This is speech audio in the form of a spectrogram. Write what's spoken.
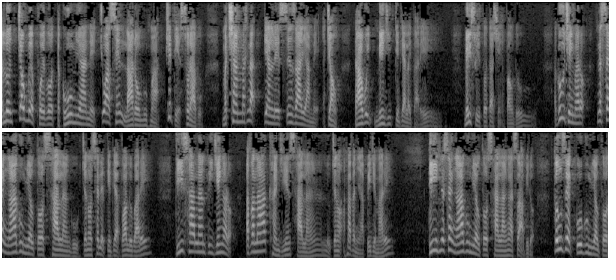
အလွန်ကြောက်မဲ့ဖွယ်သောတကူးများနဲ့ကြွဆင်းလာတော်မူမှဖြစ်တယ်ဆိုတာကိုမချမ်းမလှပြန်လဲစဉ်းစားရမယ်အကြောင်းဒါဝိဒ်မင်းကြီးတင်ပြလိုက်ပါတယ်မိษွေတော်တတ်ရှင်အပေါင်းတို့အခုအချိန်မှာတော့25ခုမြောက်သောဆာလံကိုကျွန်တော်ဆက်လက်တင်ပြသွားလိုပါတယ်ဒီဆာလံတည်ခြင်းကတော့အသနာခံခြင်းဆာလံလို့ကျွန်တော်အမှတ်တညာပေးခြင်းပါတယ်ဒီ25ခုမြောက်သောဆာလံကစပြီးတော့ 39ခုမြောက်သော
